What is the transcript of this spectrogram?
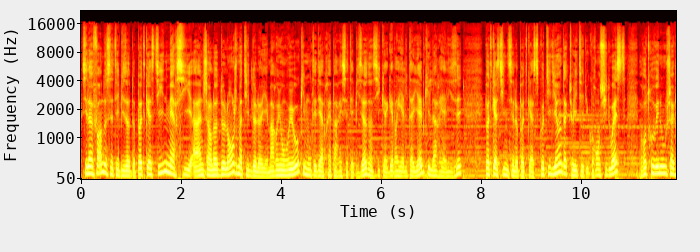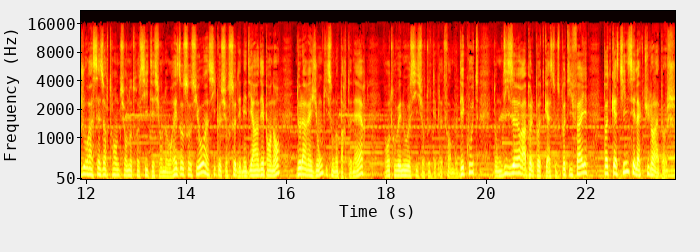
C'est la fin de cet épisode de podcasting. Merci à Anne-Charlotte Delange, Mathilde Deleuil et Marion Ruot qui m'ont aidé à préparer cet épisode, ainsi qu'à Gabriel Taïeb qui l'a réalisé. Podcasting, c'est le podcast quotidien d'actualité du Grand Sud-Ouest. Retrouvez-nous chaque jour à 16h30 sur notre site et sur nos réseaux sociaux, ainsi que sur ceux des médias indépendants de la région qui nos partenaires. Retrouvez-nous aussi sur toutes les plateformes d'écoute, donc Deezer, Apple Podcast ou Spotify. Podcasting, c'est l'actu dans la poche.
